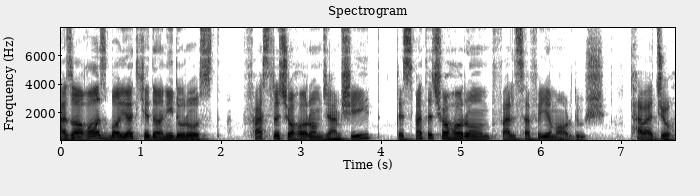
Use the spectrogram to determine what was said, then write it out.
از آغاز باید که دانی درست. فصل چهارم جمشید قسمت چهارم فلسفه ماردوش. توجه.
